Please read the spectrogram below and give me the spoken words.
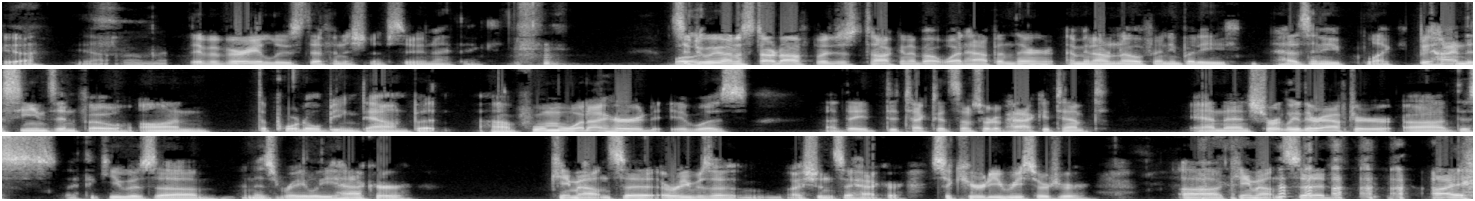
Yeah. Yeah. Oh, they have a very loose definition of soon, I think. So do we want to start off by just talking about what happened there? I mean, I don't know if anybody has any like behind the scenes info on the portal being down, but uh, from what I heard, it was uh, they detected some sort of hack attempt, and then shortly thereafter, uh, this I think he was uh, an Israeli hacker came out and said, or he was a I shouldn't say hacker, security researcher, uh, came out and said, I.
